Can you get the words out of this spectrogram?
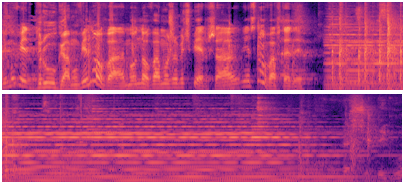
Nie mówię druga, mówię nowa. Mo- Nowa może być pierwsza, jest nowa wtedy. Wreszcie dygło.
